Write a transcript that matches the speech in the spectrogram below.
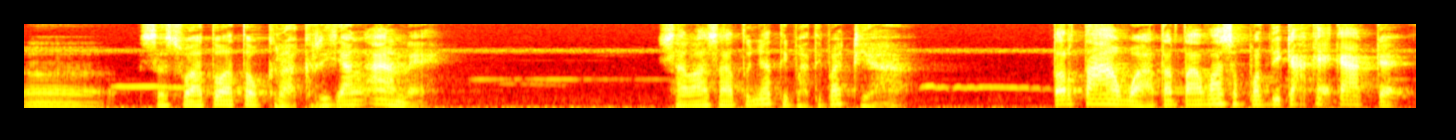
uh, sesuatu atau gerak-gerik yang aneh. Salah satunya tiba-tiba dia tertawa tertawa seperti kakek-kakek.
